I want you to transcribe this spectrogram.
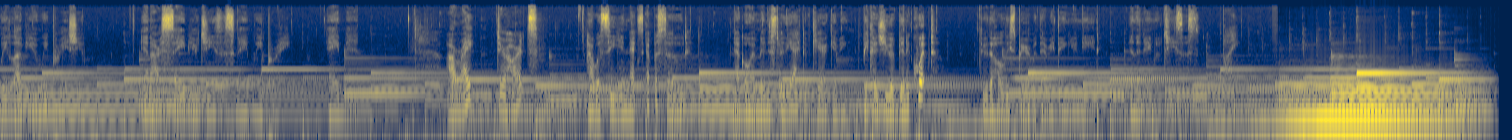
We love you and we praise you. In our Savior Jesus' name we pray. Amen. All right, dear hearts, I will see you next episode. Now go and minister the act of caregiving because you have been equipped through the Holy Spirit with everything you need. In the name of Jesus.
